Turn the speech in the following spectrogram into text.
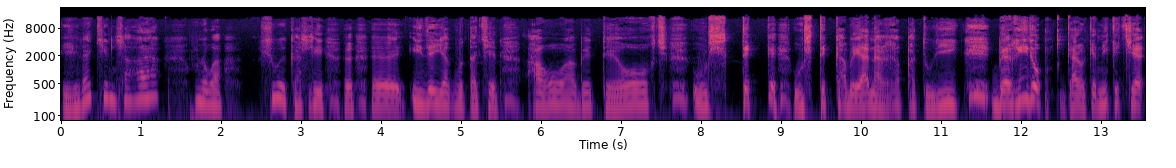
geratzen zagara, bueno, ba, zuek asli e, e, ideiak botatzen, ahoa bete hortz, ustek, ustekabean harrapaturik, berriro, garo, nik etxe,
